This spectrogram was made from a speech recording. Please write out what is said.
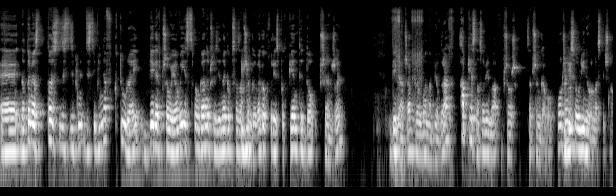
E, natomiast to jest dyscypli- dyscyplina, w której biegacz przełajowy jest wspomagany przez jednego psa Mhm. zaprzęgowego, który jest podpięty do uprzęży biegacza, którą ma na biodrach, a pies na sobie ma uprząż zaprzęgową. Połączeni Mhm. są liną elastyczną.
